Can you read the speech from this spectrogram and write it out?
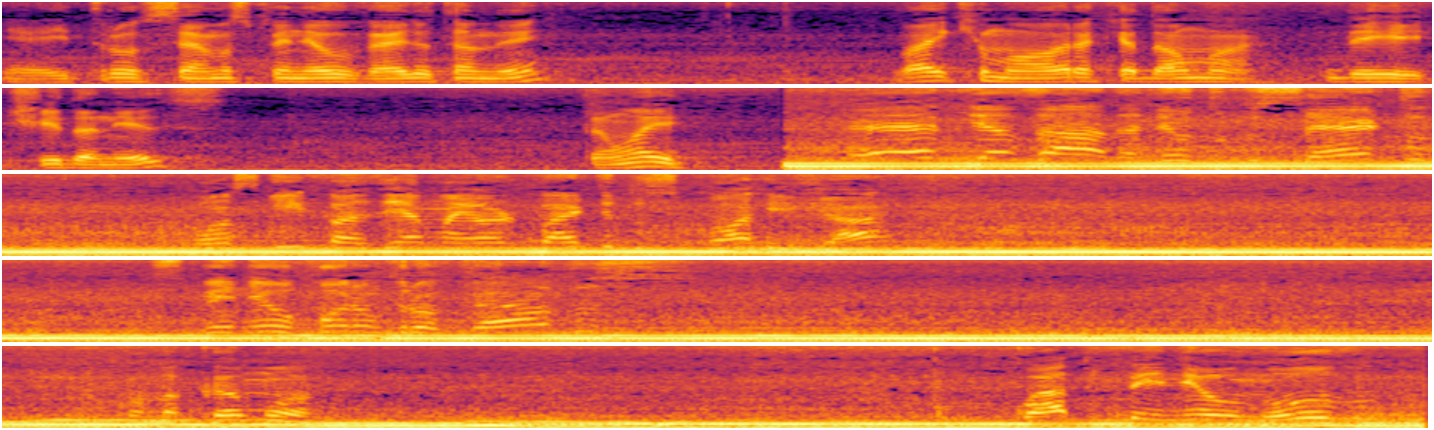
E aí trouxemos pneu velho também. Vai que uma hora quer dar uma derretida neles. Então aí. É, piazada, deu tudo certo. Consegui fazer a maior parte dos corres já. Os pneus foram trocados. Colocamos quatro pneus novos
